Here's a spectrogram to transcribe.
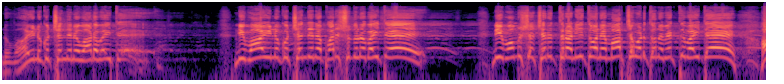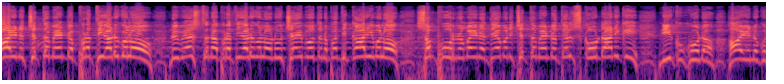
నువ్వు ఆయనకు చెందిన వాడవైతే నీవు ఆయనకు చెందిన పరిశుద్ధుడవైతే నీ వంశ చరిత్ర నీతోనే మార్చబడుతున్న వ్యక్తివైతే ఆయన చిత్తమేంటో ప్రతి అడుగులో నువ్వు వేస్తున్న ప్రతి అడుగులో నువ్వు చేయబోతున్న ప్రతి కార్యములో సంపూర్ణమైన దేవుని చిత్తమేంటో తెలుసుకోవడానికి నీకు కూడా ఆయనకు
